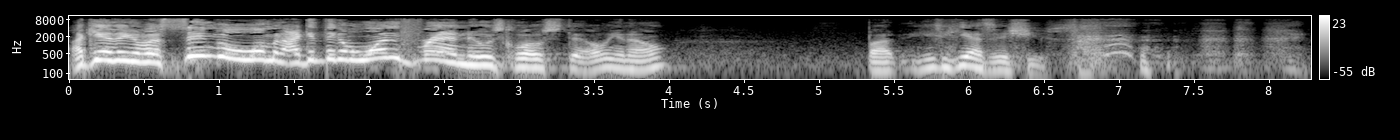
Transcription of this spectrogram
I can't think of a single woman. I can think of one friend who's close still, you know. But he, he has issues.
